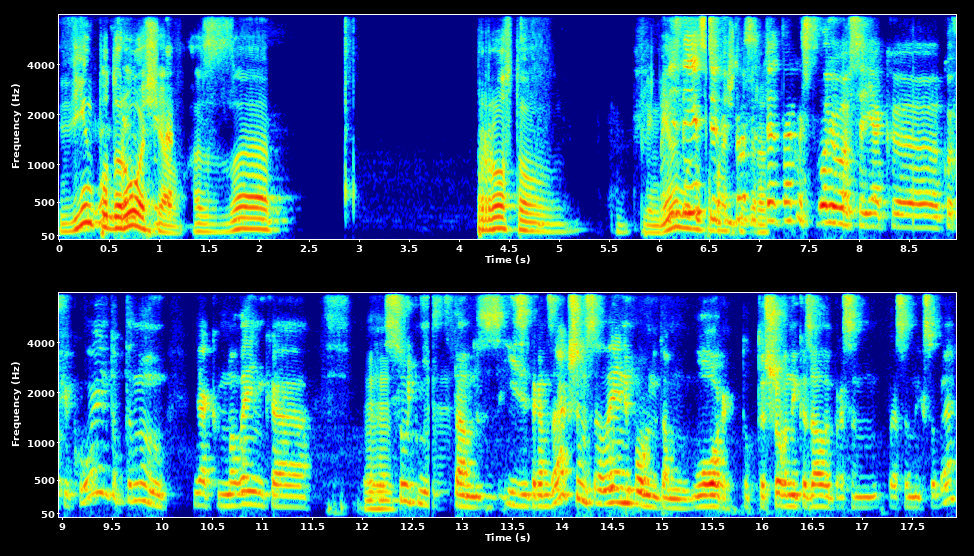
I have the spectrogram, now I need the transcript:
Він подорожчав з просто. Блін, Мені здається, він також створювався як кофікоін, тобто, ну, як маленька е, Мгм. сутність там з Easy Transactions, але я не пам'ятаю там лор, тобто, що вони казали про, сам, про самих себе.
